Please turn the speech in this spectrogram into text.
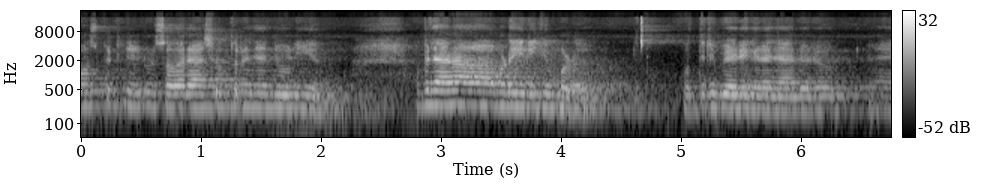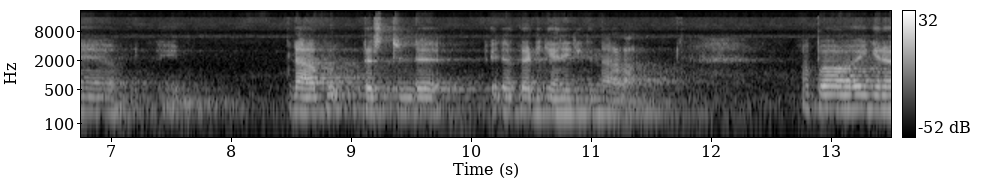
ഹോസ്പിറ്റലിൽ ഒരു സ്വകാര്യ ആശുപത്രിയിൽ ഞാൻ ജോലി ചെയ്യുന്നു. അപ്പോൾ ഞാൻ അവിടെ ഇരിക്കുമ്പോൾ ഒത്തിരി പേരിങ്ങനെ ഞാനൊരു ലാബ് ടെസ്റ്റിന്റെ ഇതൊക്കെ അടിക്കാനിരിക്കുന്ന ആളാണ്. അപ്പോൾ ഇങ്ങനെ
